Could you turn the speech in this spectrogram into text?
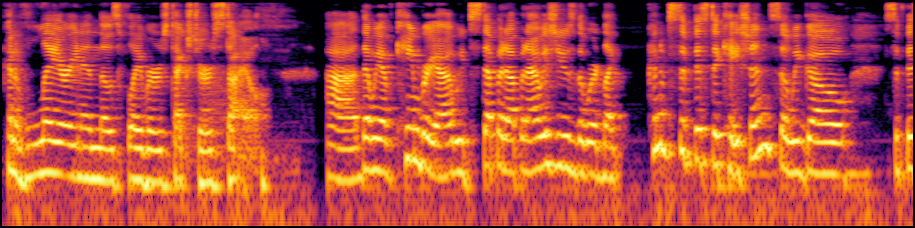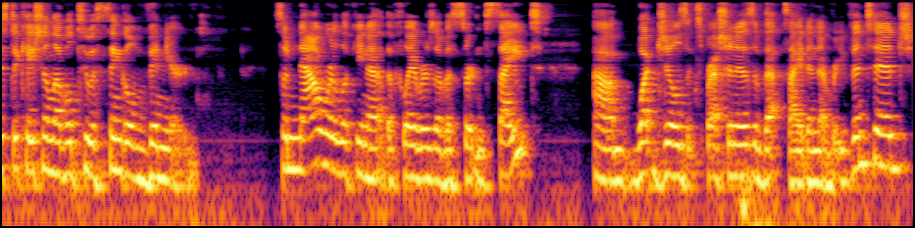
kind of layering in those flavors textures style uh, then we have Cambria. We step it up, and I always use the word like kind of sophistication. So we go sophistication level to a single vineyard. So now we're looking at the flavors of a certain site, um, what Jill's expression is of that site in every vintage,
